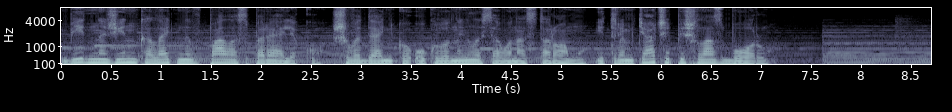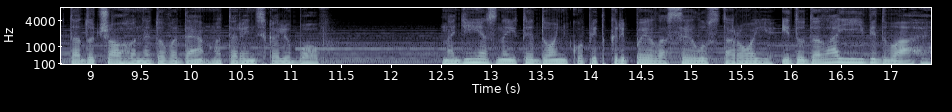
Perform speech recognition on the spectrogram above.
Бідна жінка ледь не впала з переляку, швиденько уклонилася вона старому і тремтячи пішла з бору. Та до чого не доведе материнська любов. Надія знайти доньку підкріпила силу старої і додала їй відваги.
